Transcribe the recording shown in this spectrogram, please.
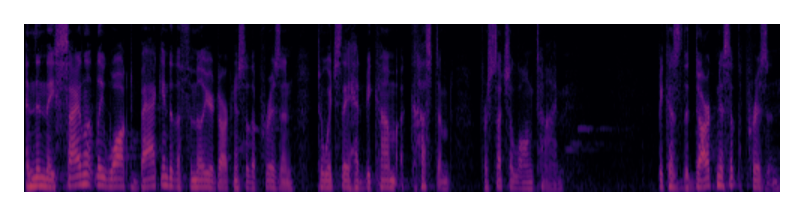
And then they silently walked back into the familiar darkness of the prison to which they had become accustomed for such a long time. Because the darkness of the prison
